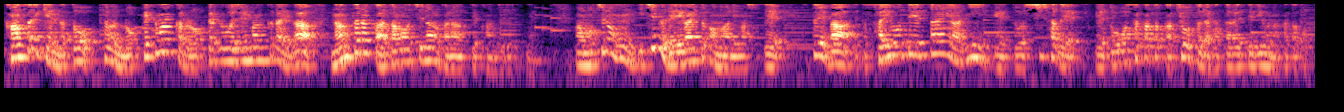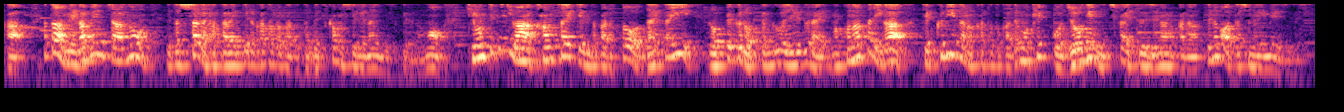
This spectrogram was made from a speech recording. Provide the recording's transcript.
関西圏だと多分600万から650万くらいがなんとなく頭打ちなのかなっていう感じですね。まあ、もちろん一部例外とかもありまして、例えば、えっと、最大手サイヤに、えっと、支社で、えっと、大阪とか京都で働いているような方とか、あとはメガベンチャーの、えっと、支社で働いている方とかだと別かもしれないんですけれども、基本的には関西圏とかだと大体600、650ぐらい、まあ、この辺りがテックリーダーの方とかでも結構上限に近い数字なのかなっていうのが私のイメージです。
